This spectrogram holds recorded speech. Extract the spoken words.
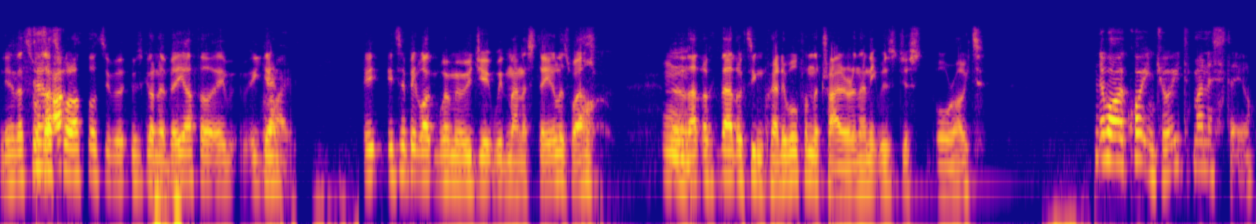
Yeah, that's what 'Cause that's I- what I thought it was going to be. I thought it, again, Right. it, it's a bit like when we were due with Man of Steel as well. Mm. that looked that looked incredible from the trailer, and then it was just all right. No, I quite enjoyed Man of Steel.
